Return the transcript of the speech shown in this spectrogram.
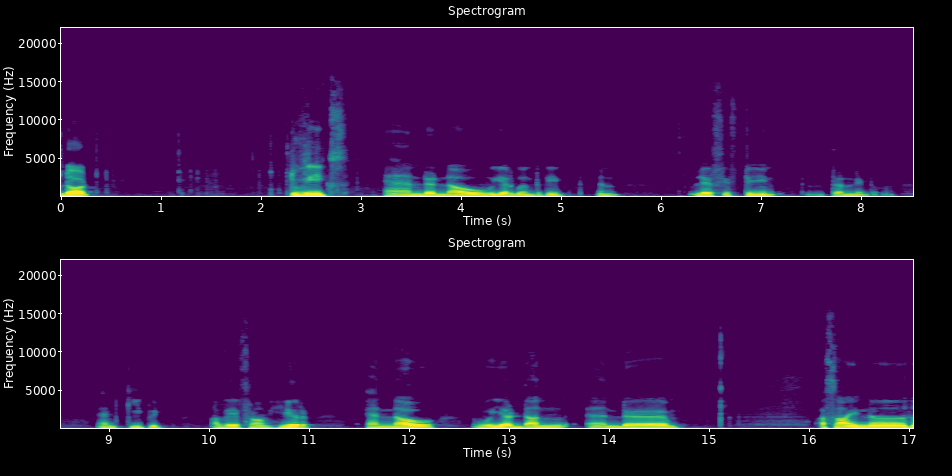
dot tweaks and now we are going to keep layer 15 turn it and keep it away from here. And now we are done and uh, assign uh,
